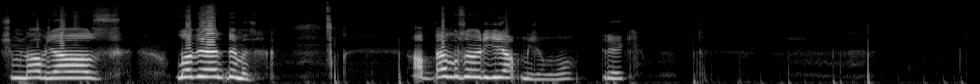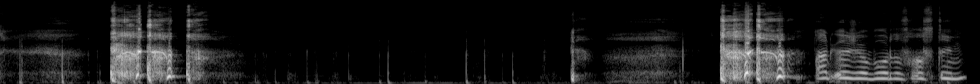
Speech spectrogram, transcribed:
Şimdi ne yapacağız? Labirent demesek. Abi ben bu sefer ilgili yapmayacağım ama. Direkt. Arkadaşlar bu arada hastayım.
